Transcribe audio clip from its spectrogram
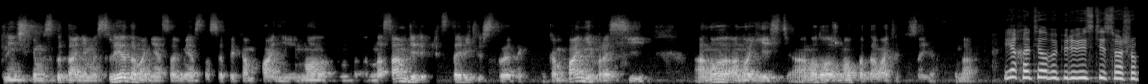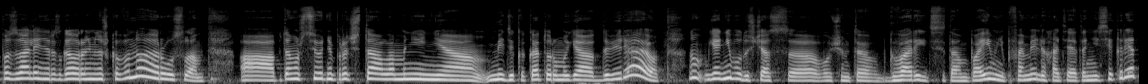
клиническим испытаниям исследования совместно с этой компанией, но на самом деле представительство этой компании в России – оно, оно есть, оно должно подавать эту заявку, да. Я хотела бы перевести, с вашего позволения, разговор немножко в иное русло, а, потому что сегодня прочитала мнение медика, которому я доверяю. Ну, я не буду сейчас, э, в общем-то, говорить там по имени, по фамилии, хотя это не секрет.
